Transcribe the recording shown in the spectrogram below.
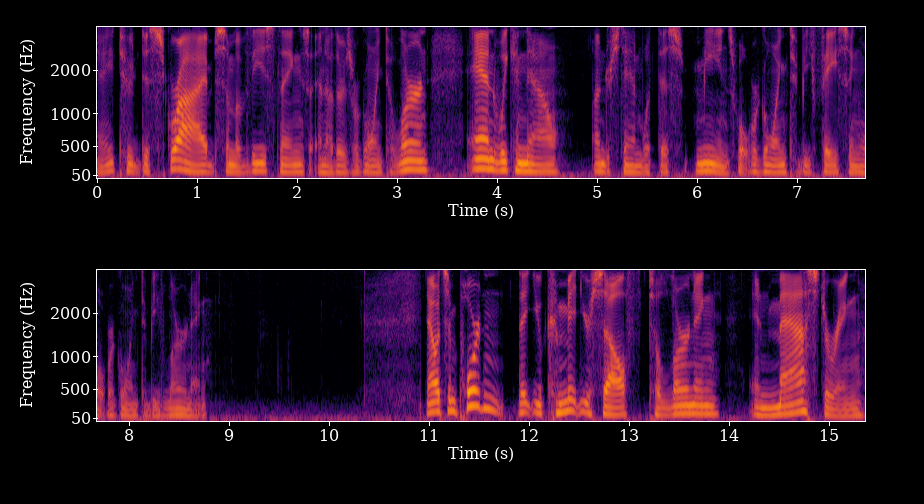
okay, to describe some of these things and others we're going to learn. And we can now understand what this means, what we're going to be facing, what we're going to be learning. Now, it's important that you commit yourself to learning and mastering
